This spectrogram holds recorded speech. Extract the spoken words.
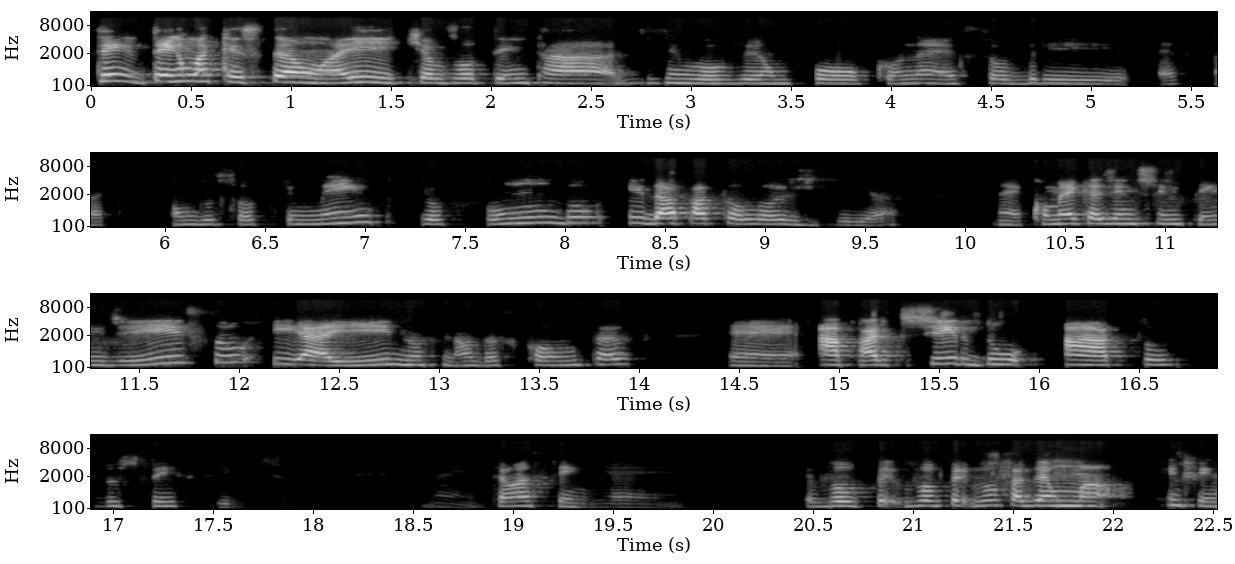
tem, tem uma questão aí que eu vou tentar desenvolver um pouco, né, sobre essa questão do sofrimento profundo e da patologia. Né? Como é que a gente entende isso? E aí, no final das contas, é, a partir do ato do suicídio. Né? Então, assim, é, eu vou, vou, vou, fazer uma, enfim,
